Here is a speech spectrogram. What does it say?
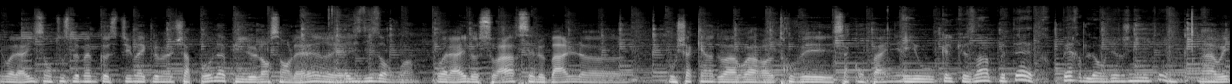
et voilà, ils ont tous le même costume avec le même chapeau là, puis ils le lancent en l'air Et et ils se disent au revoir. voilà. Et le soir, c'est le bal euh, où chacun doit avoir euh, trouvé sa compagne. Et où quelques-uns, peut-être, perdent leur virginité. Ah oui,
